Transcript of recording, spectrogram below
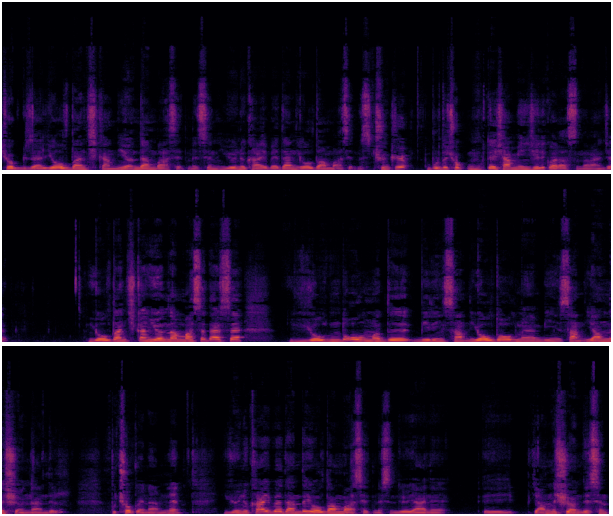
Çok güzel. Yoldan çıkan yönden bahsetmesin, yönü kaybeden yoldan bahsetmesin. Çünkü burada çok muhteşem bir incelik var aslında bence. Yoldan çıkan yönden bahsederse yolunda olmadığı bir insan, yolda olmayan bir insan yanlış yönlendirir. Bu çok önemli. Yönü kaybeden de yoldan bahsetmesin diyor. Yani e, yanlış yöndesin,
